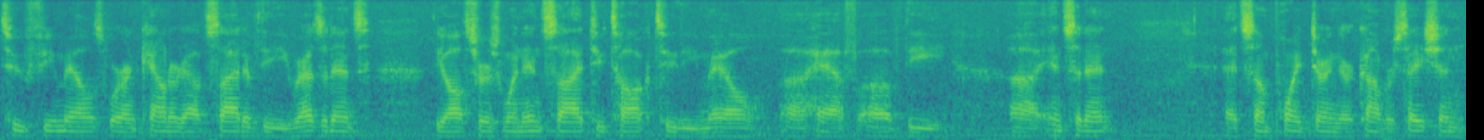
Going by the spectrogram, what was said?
Two females were encountered outside of the residence. The officers went inside to talk to the male uh, half of the uh, incident. At some point during their conversation,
